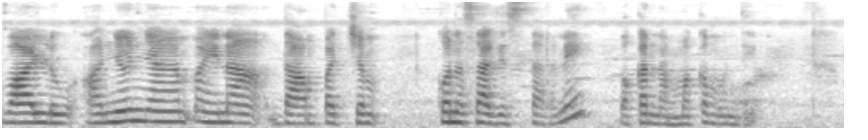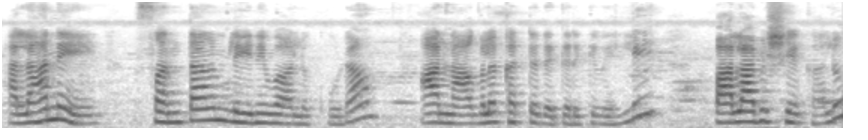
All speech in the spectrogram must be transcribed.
వాళ్ళు అన్యోన్యమైన దాంపత్యం కొనసాగిస్తారని ఒక నమ్మకం ఉంది. అలానే సంతానం లేని వాళ్ళు కూడా ఆ నాగుల కట్టె దగ్గరికి వెళ్ళి పాలాభిషేకాలు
